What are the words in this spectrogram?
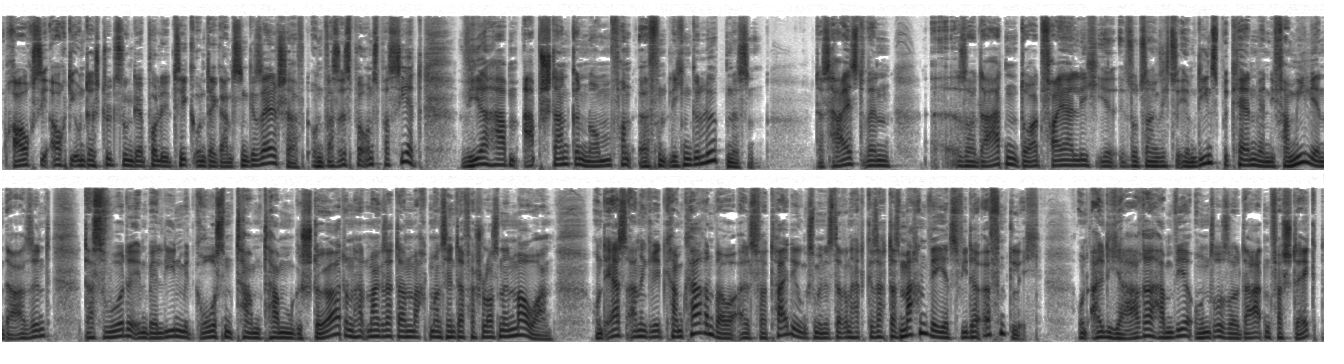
braucht sie auch die Unterstützung der Politik und der ganzen Gesellschaft. Und was ist bei uns passiert? Wir haben Abstand genommen von öffentlichen Gelöbnissen. Das heißt, wenn Soldaten dort feierlich ihr, sozusagen sich zu ihrem Dienst bekennen, wenn die Familien da sind, das wurde in Berlin mit großem Tamtam -Tam gestört und hat mal gesagt, dann macht man es hinter verschlossenen Mauern. Und erst Annegret Kramp-Karrenbauer als Verteidigungsministerin hat gesagt, das machen wir jetzt wieder öffentlich. Und all die Jahre haben wir unsere Soldaten versteckt,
